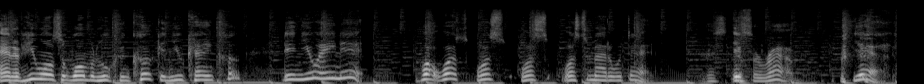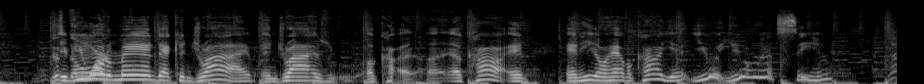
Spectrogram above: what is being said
And if he wants a woman who can cook and you can't cook, then you ain't it. What what's what's what's what's the matter with that? It's, it's a wrap. Yeah. If don't you want a man that can drive and drives a car, a, a car and and he don't have a car yet, you you don't have to see him. No.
